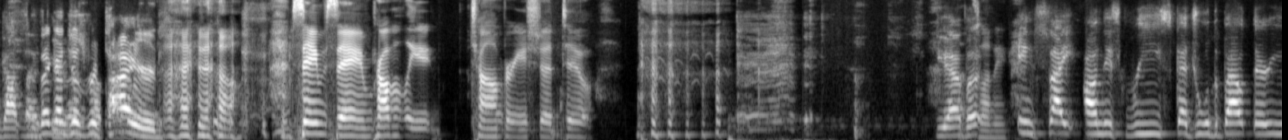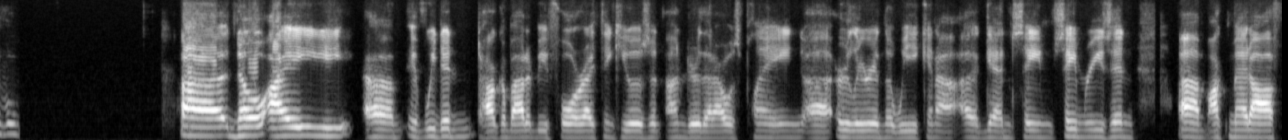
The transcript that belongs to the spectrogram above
got that. I think I just retired. I know. same, same. Probably Tom Breese should too. Do you have That's a funny. insight on this rescheduled bout there, Evil? Uh, no, I um, if we didn't talk about it before, I think he was an under that I was playing uh, earlier in the week, and uh, again, same same reason. Um, Akhmedov,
